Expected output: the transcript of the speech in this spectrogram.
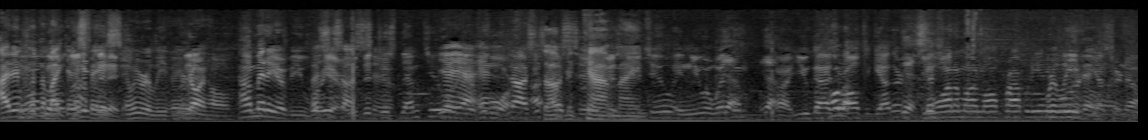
I didn't put the mic in his face, finish. and we were leaving. We were going home. How many of you were That's here? just us Was it two. just them two? Yeah, yeah, and four? no, it's just Stop us the two. cap, Just man. you two, and you were with Yeah, them? yeah. All right, you guys Hold are all together? Yes. You want them on mall property We're leaving. Yes or no?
